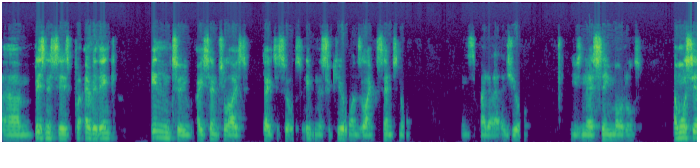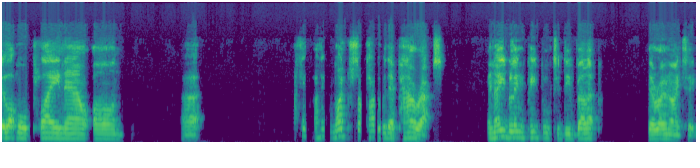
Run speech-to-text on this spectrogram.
um, businesses put everything into a centralized data source, even the secure ones like Sentinel inside Azure using their SIEM models. And we'll see a lot more play now on, uh, I think, I think Microsoft have it with their Power Apps, enabling people to develop their own IT,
